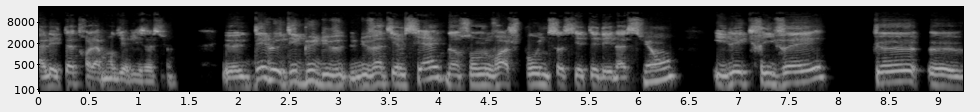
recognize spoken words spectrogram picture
allait être la mondialisation. Euh, dès le début du XXe siècle, dans son ouvrage Pour une société des nations, il écrivait que euh,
